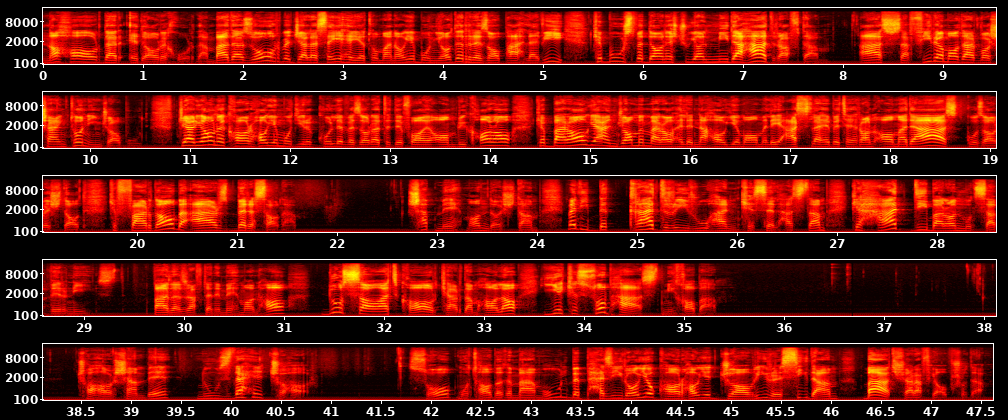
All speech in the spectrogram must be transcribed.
نهار در اداره خوردم. بعد از ظهر به جلسه هیئت منای بنیاد رضا پهلوی که بورس به دانشجویان می‌دهد رفتم. از سفیر ما در واشنگتن اینجا بود. جریان کارهای مدیر کل وزارت دفاع آمریکا را که برای انجام مراحل نهایی معامله اسلحه به تهران آمده است گزارش داد که فردا به عرض برسانم. شب مهمان داشتم ولی به قدری روحن کسل هستم که حدی بر آن متصور نیست. بعد از رفتن مهمان ها دو ساعت کار کردم. حالا یک صبح هست میخوابم. چهارشنبه نوزده چهار. صبح مطابق معمول به پذیرایی و کارهای جاری رسیدم. بعد شرفیاب شدم.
